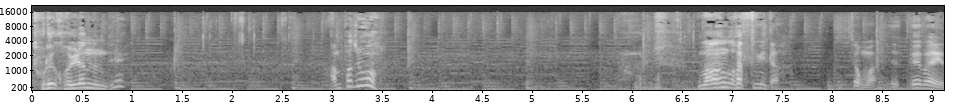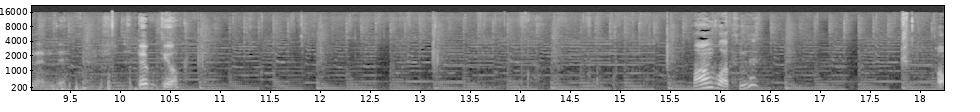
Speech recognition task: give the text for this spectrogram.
돌에 걸렸는데? 안 빠져! 망한 것 같습니다. 잠깐만, 빼봐야 되는데. 자, 빼볼게요. 망한 것 같은데? 어?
